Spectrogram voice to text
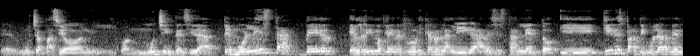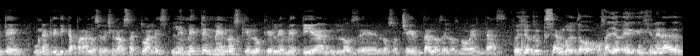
eh, mucha pasión y con mucha intensidad, ¿te molesta ver el ritmo que hay en el fútbol mexicano en la liga, a veces tan lento? ¿Y tienes particularmente una crítica para los seleccionados actuales? ¿Le meten menos que lo que le metían los de los 80, los de los 90? Pues yo creo que se han vuelto, o sea, en general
